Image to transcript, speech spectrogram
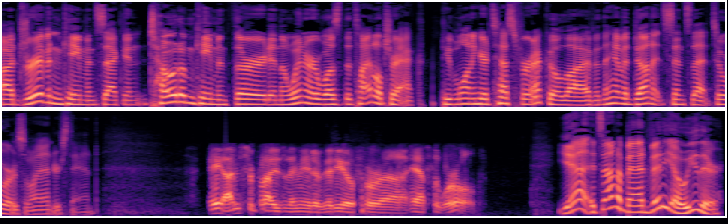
Uh, Driven came in second. Totem came in third, and the winner was the title track. People want to hear Test for Echo live, and they haven't done it since that tour, so I understand. Hey, I'm surprised they made a video for uh, Half the World. Yeah, it's not a bad video either.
